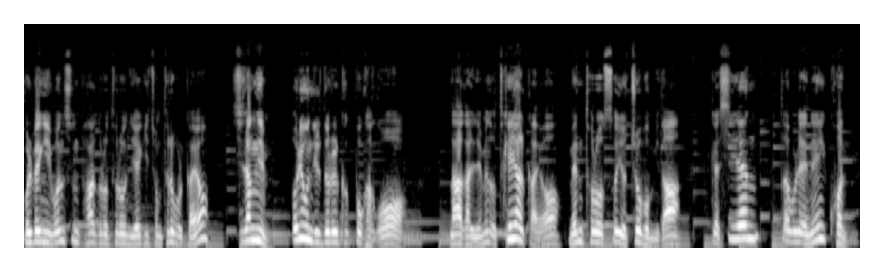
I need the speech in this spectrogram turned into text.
골뱅이 원순 파악으로 들어온 얘기 좀 들어볼까요? 시장님, 어려운 일들을 극복하고 나아가려면 어떻게 해야 할까요? 멘토로서 여쭈어봅니다. 그러니까 CNWNA 권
